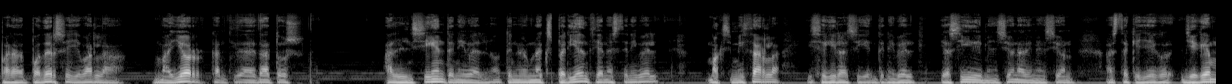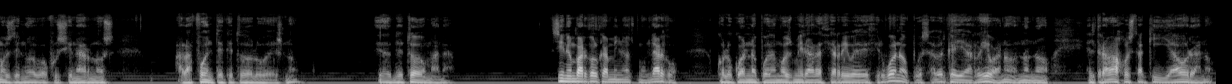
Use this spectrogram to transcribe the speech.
para poderse llevar la mayor cantidad de datos al siguiente nivel, ¿no? tener una experiencia en este nivel, maximizarla y seguir al siguiente nivel y así dimensión a dimensión hasta que lleguemos de nuevo a fusionarnos a la fuente que todo lo es, ¿no? de donde todo mana. Sin embargo, el camino es muy largo, con lo cual no podemos mirar hacia arriba y decir, bueno, pues a ver qué hay arriba. No, no, no. El trabajo está aquí y ahora, ¿no?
